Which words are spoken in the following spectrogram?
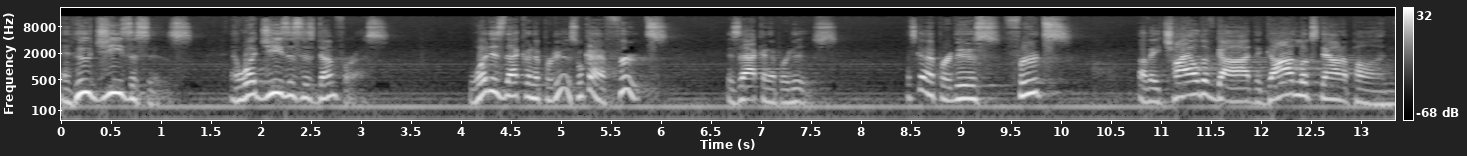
and who Jesus is and what Jesus has done for us, what is that going to produce? What kind of fruits is that going to produce? It's going to produce fruits of a child of God that God looks down upon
